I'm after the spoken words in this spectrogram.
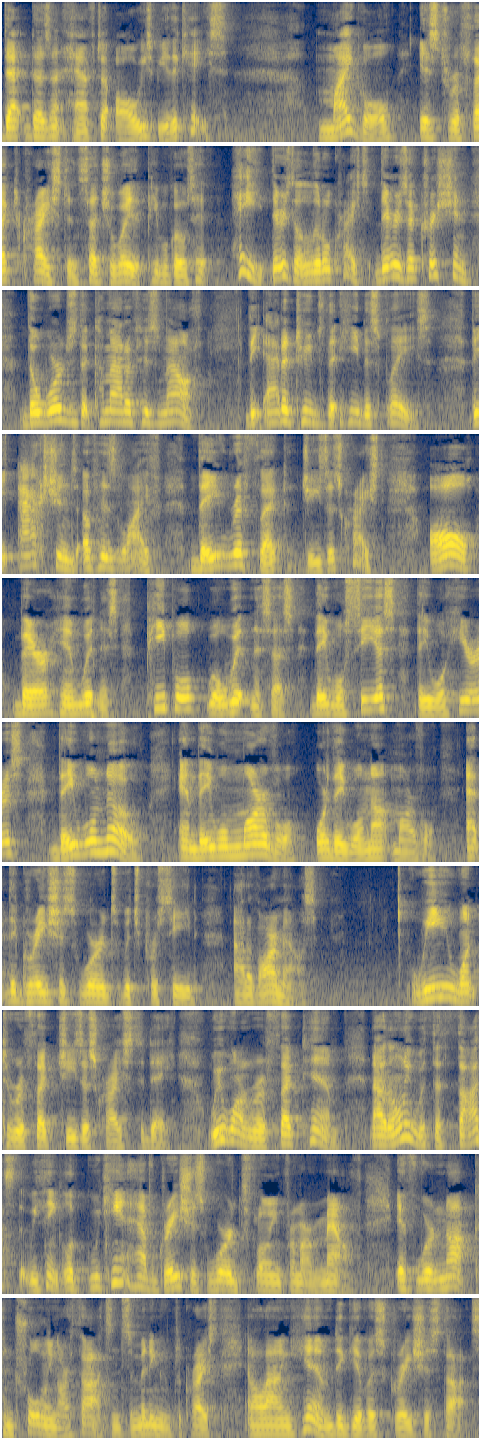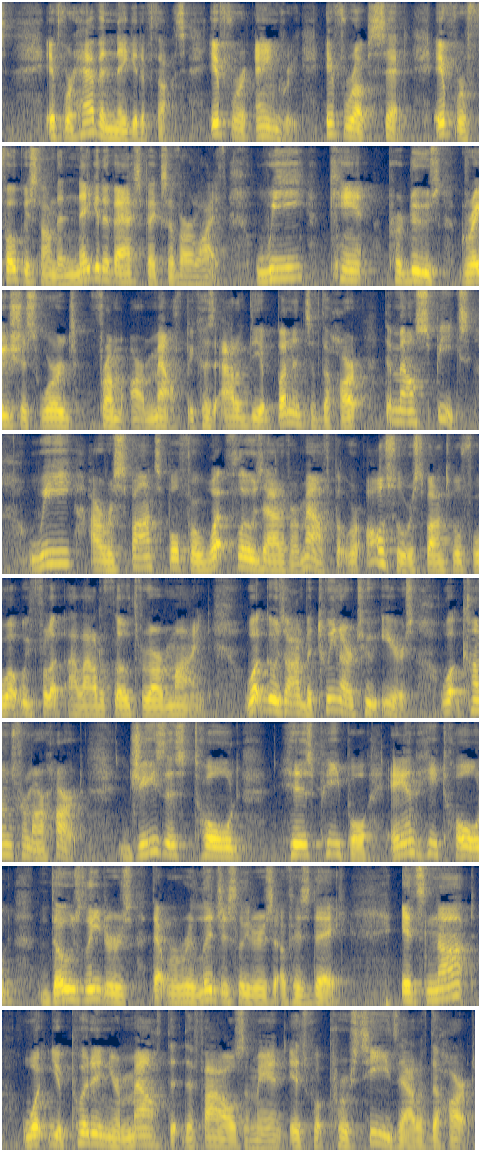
that doesn't have to always be the case. My goal is to reflect Christ in such a way that people go, hey, there's a little Christ. There's a Christian. The words that come out of his mouth the attitudes that he displays, the actions of his life, they reflect Jesus Christ. All bear him witness. People will witness us. They will see us, they will hear us, they will know, and they will marvel or they will not marvel at the gracious words which proceed out of our mouths. We want to reflect Jesus Christ today. We want to reflect Him, not only with the thoughts that we think. Look, we can't have gracious words flowing from our mouth if we're not controlling our thoughts and submitting them to Christ and allowing Him to give us gracious thoughts. If we're having negative thoughts, if we're angry, if we're upset, if we're focused on the negative aspects of our life, we can't produce gracious words from our mouth because out of the abundance of the heart, the mouth speaks we are responsible for what flows out of our mouth, but we're also responsible for what we fl- allow to flow through our mind. What goes on between our two ears? What comes from our heart? Jesus told his people and he told those leaders that were religious leaders of his day it's not what you put in your mouth that defiles a man, it's what proceeds out of the heart.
